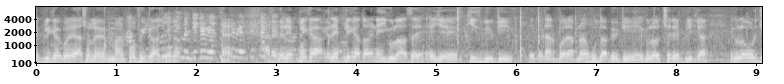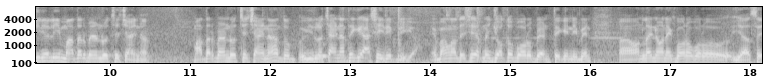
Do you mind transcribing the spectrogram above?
রেপ্লিকা করে আসলে মানে প্রফিটও আসবে না। হ্যাঁ। রেপ্লিকা রেপ্লিকা রেপ্লিকা ধরেন এইগুলো আছে এই যে কিস বিউটি তারপরে আপনার হুদা বিউটি এগুলো হচ্ছে রেপ্লিকা এগুলো অরিজিনালি মাদার ব্র্যান্ড হচ্ছে চায়না মাদার ব্র্যান্ড হচ্ছে চায়না তো এগুলো চায়না থেকে আসে এই রেপ্লিকা বাংলাদেশে আপনি যত বড় ব্র্যান্ড থেকে নেবেন অনলাইনে অনেক বড় বড় ইয়ে আছে।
